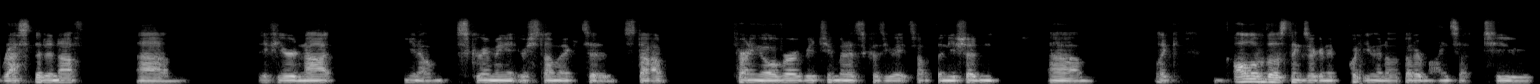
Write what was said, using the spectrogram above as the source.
rested enough. Um, if you're not, you know, screaming at your stomach to stop turning over every two minutes because you ate something you shouldn't, um, like all of those things are going to put you in a better mindset to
